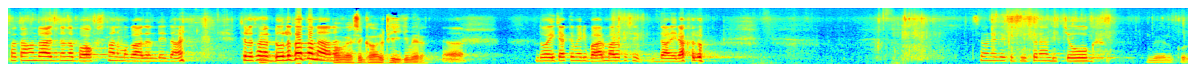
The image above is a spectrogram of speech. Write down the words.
ਪਤਾ ਹੁੰਦਾ ਇਦਾਂ ਦਾ ਬਾਕਸ ਤੁਹਾਨੂੰ ਮੰਗਾ ਦਿੰਦੇ ਦਾਣੇ। ਚਲੋ ਥੋੜਾ ਡੁੱਲਦਾ ਤਾਂ ਨਾ ਨਾ। ਵੈਸੇ ਗਾਲ ਠੀਕ ਹੀ ਮੇਰਾ। ਹਾਂ। ਦਵਾਈ ਚੱਕ ਕੇ ਮੇਰੀ ਬਾਹਰ ਮਾਰੋ ਤੁਸੀਂ ਦਾਣੇ ਰੱਖ ਲਓ। ਸੋਹਣੇ ਦੇ ਕਬੂਤਰਾਂ ਦੀ ਚੋਗ। ਬਿਲਕੁਲ।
